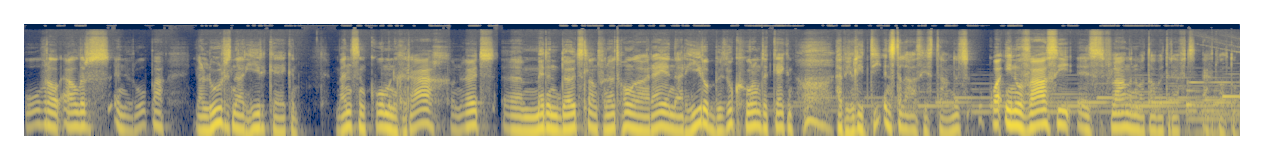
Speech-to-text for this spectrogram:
overal elders in Europa jaloers naar hier kijken. Mensen komen graag vanuit uh, Midden-Duitsland, vanuit Hongarije naar hier op bezoek, gewoon om te kijken, oh, hebben jullie die installatie staan? Dus qua innovatie is Vlaanderen wat dat betreft echt wel top.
